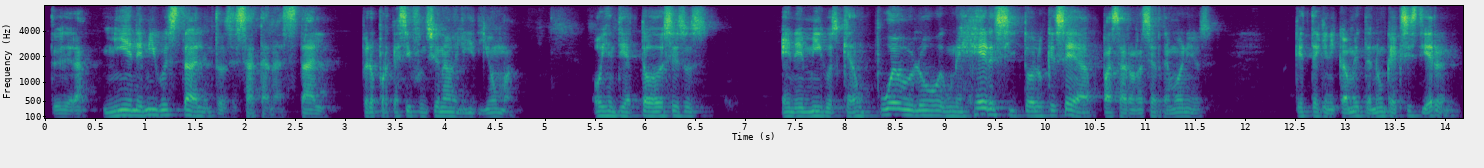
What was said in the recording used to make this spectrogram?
Entonces era, mi enemigo es tal, entonces Satanás tal, pero porque así funcionaba el idioma. Hoy en día todos esos enemigos, que era un pueblo, un ejército, lo que sea, pasaron a ser demonios, que técnicamente nunca existieron.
